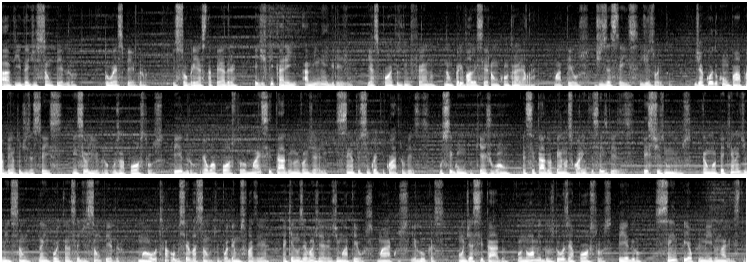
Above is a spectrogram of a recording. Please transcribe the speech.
A vida de São Pedro. Tu és Pedro, e sobre esta pedra edificarei a minha igreja, e as portas do inferno não prevalecerão contra ela. Mateus 16, 18. De acordo com o Papa Bento XVI, em seu livro Os Apóstolos, Pedro é o apóstolo mais citado no Evangelho, 154 vezes. O segundo, que é João, é citado apenas 46 vezes. Estes números dão uma pequena dimensão da importância de São Pedro. Uma outra observação que podemos fazer é que nos evangelhos de Mateus, Marcos e Lucas, onde é citado o nome dos doze apóstolos, Pedro sempre é o primeiro na lista.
